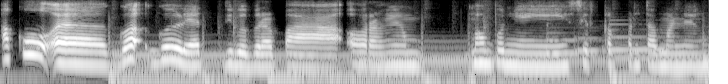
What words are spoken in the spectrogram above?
Aku eh gua gue lihat di beberapa orang yang mempunyai circle pertemanan yang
